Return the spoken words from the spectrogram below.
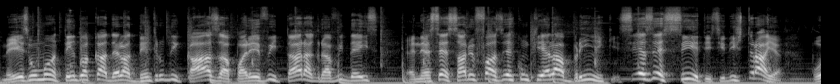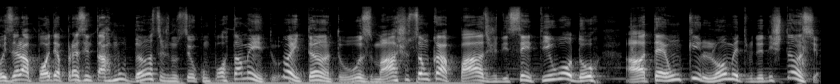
Mesmo mantendo a cadela dentro de casa para evitar a gravidez, é necessário fazer com que ela brinque, se exercite e se distraia, pois ela pode apresentar mudanças no seu comportamento. No entanto, os machos são capazes de sentir o odor a até um quilômetro de distância,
